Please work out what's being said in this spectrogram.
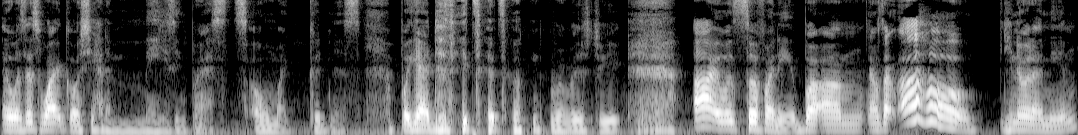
It was this white girl. She had amazing breasts. Oh my goodness. But yeah, Disney tits on Bourbon Street. Ah, it was so funny. But um, I was like, oh, you know what I mean.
